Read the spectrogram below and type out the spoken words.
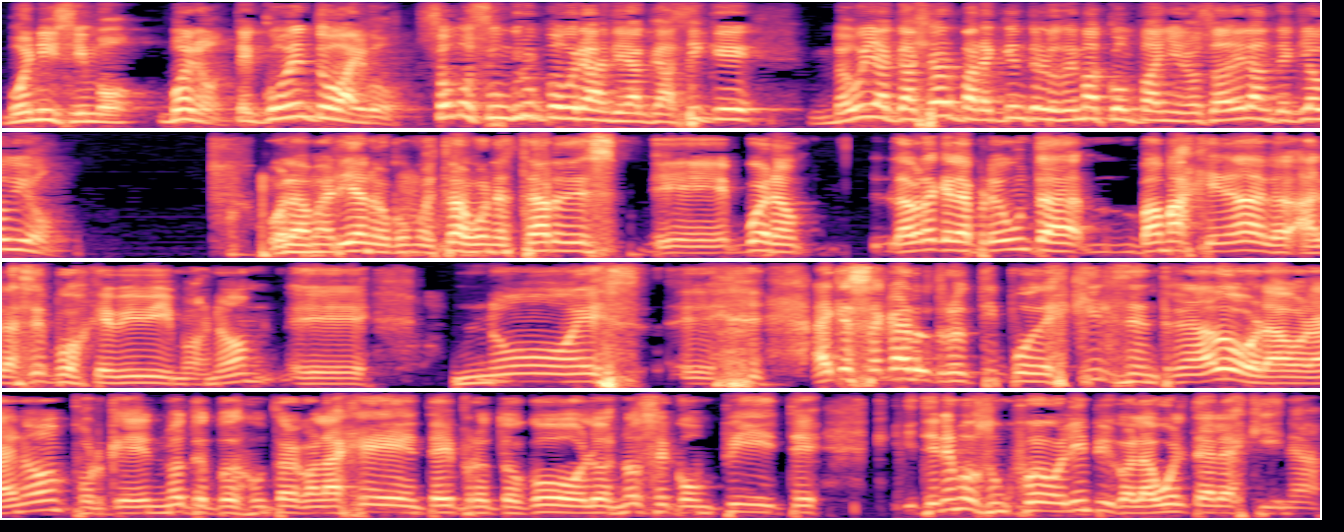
Buenísimo. Bueno, te cuento algo. Somos un grupo grande acá, así que me voy a callar para que entren los demás compañeros. Adelante, Claudio. Hola Mariano, ¿cómo estás? Buenas tardes. Eh, bueno, la verdad que la pregunta va más que nada a las épocas que vivimos, ¿no? Eh, no es. Eh, hay que sacar otro tipo de skills de entrenador ahora, ¿no? Porque no te puedes juntar con la gente, hay protocolos, no se compite. Y tenemos un juego olímpico a la vuelta de la esquina.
